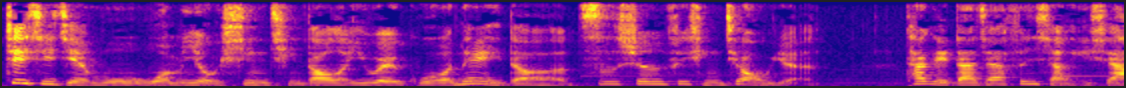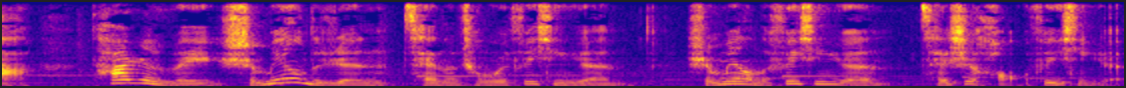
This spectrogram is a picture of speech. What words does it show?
这期节目，我们有幸请到了一位国内的资深飞行教员，他给大家分享一下，他认为什么样的人才能成为飞行员，什么样的飞行员才是好飞行员。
